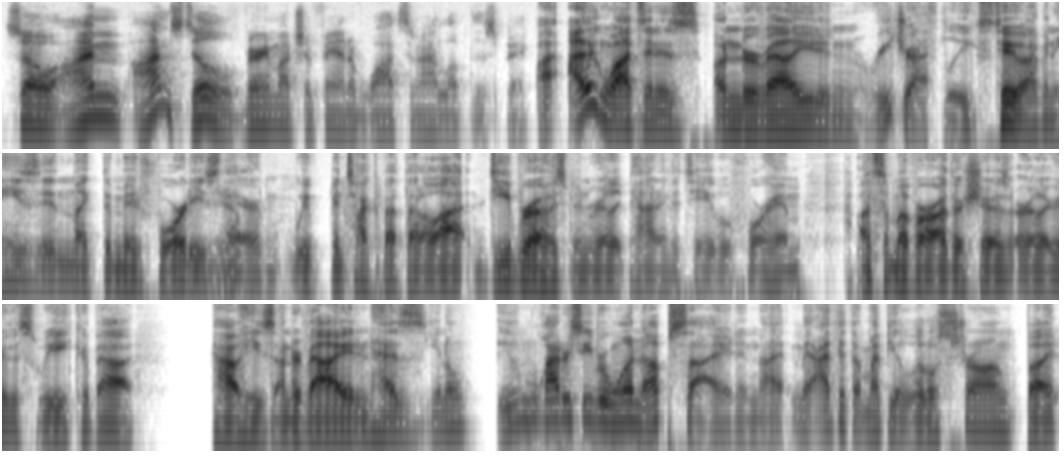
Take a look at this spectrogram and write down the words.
So I'm I'm still very much a fan of Watson. I love this pick. I, I think Watson is undervalued in redraft leagues too. I mean, he's in like the mid 40s yep. there. We've been talking about that a lot. Debro has been really pounding the table for him on some of our other shows earlier this week about how he's undervalued and has, you know, even wide receiver one upside. And I, I think that might be a little strong, but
